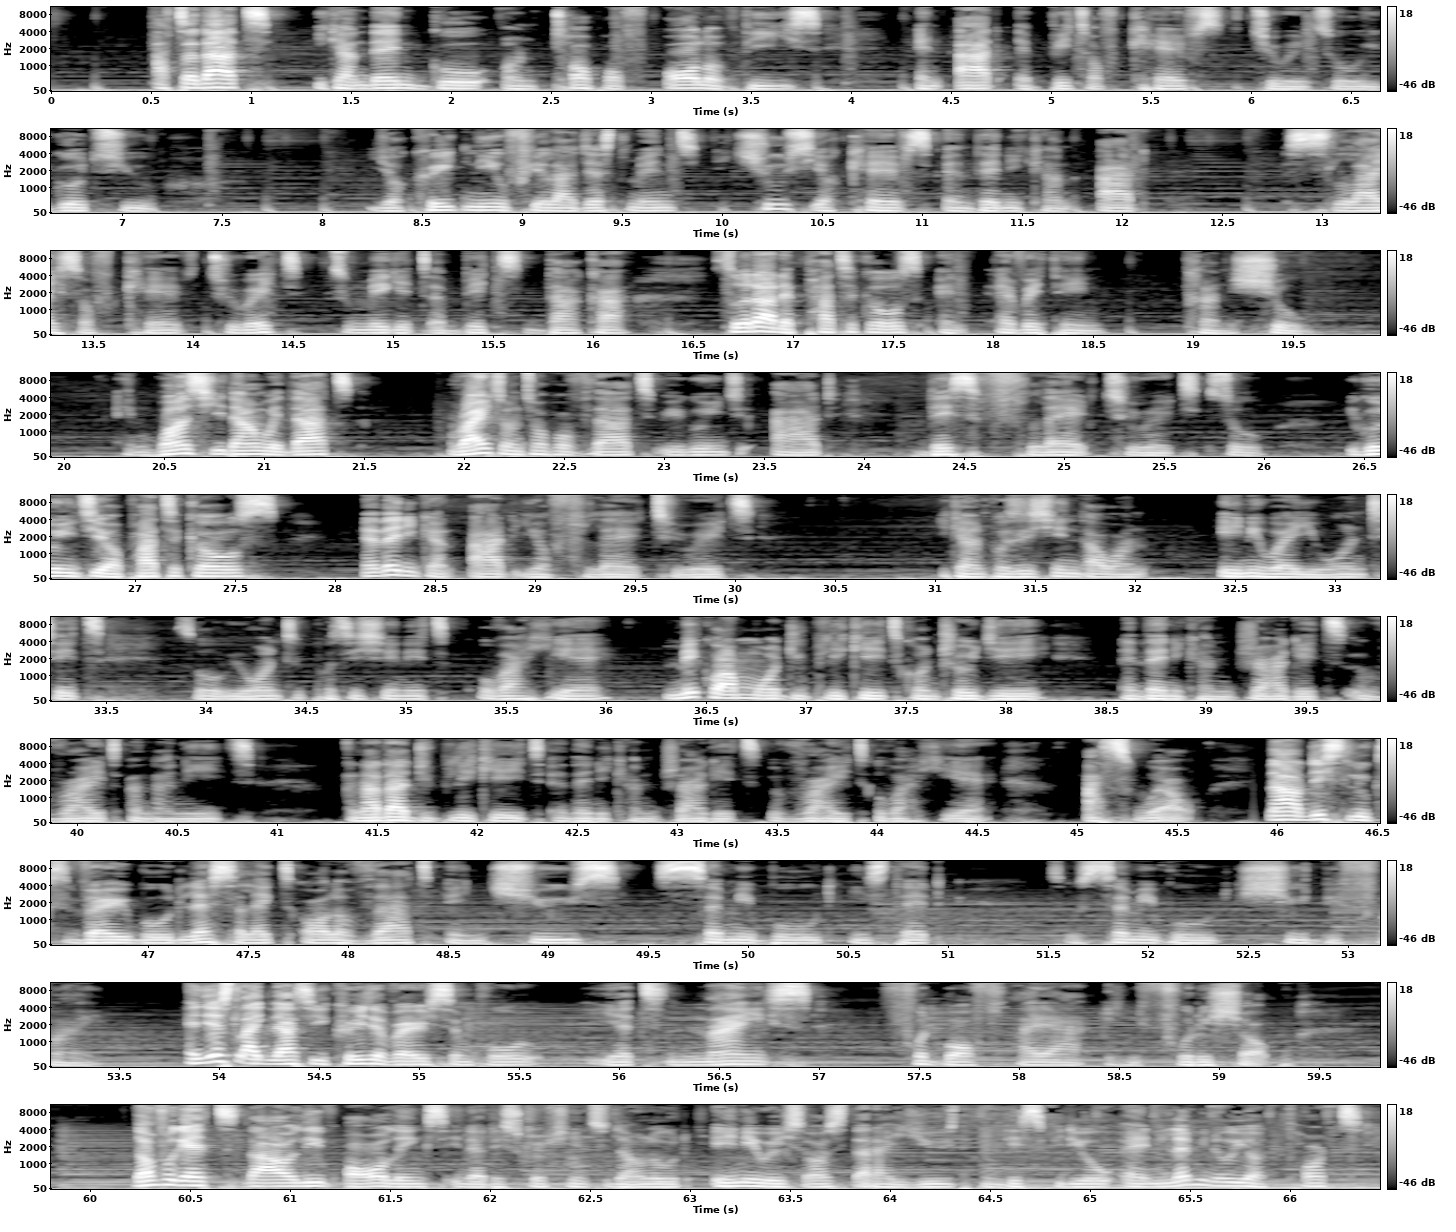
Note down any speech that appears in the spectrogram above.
After that you can then go on top of all of these and add a bit of curves to it. So you go to your create new fill adjustment choose your curves and then you can add slice of curve to it to make it a bit darker so that the particles and everything can show. And once you're done with that right on top of that we're going to add this flare to it. So you go into your particles and then you can add your flare to it. You can position that one anywhere you want it. So we want to position it over here. Make one more duplicate control J and then you can drag it right underneath. Another duplicate and then you can drag it right over here as well now this looks very bold. Let's select all of that and choose semi bold instead. So semi bold should be fine. And just like that you create a very simple yet nice football flyer in photoshop. Don't forget that i'll leave all links in the description to download any resource that i used in this video. And let me know your thoughts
